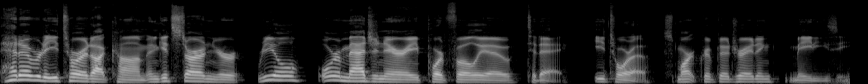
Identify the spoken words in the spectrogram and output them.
head over to eToro.com and get started on your real or imaginary portfolio today. eToro, smart crypto trading made easy.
